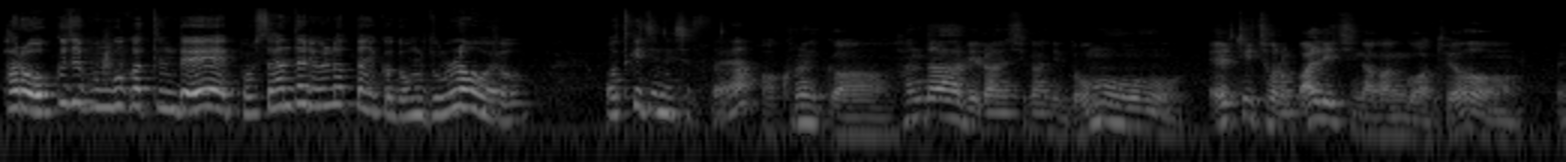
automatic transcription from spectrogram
바로 엊그제 본 것 같은데 벌써 한 달이 흘렀다니까 너무 놀라워요. 어떻게 지내셨어요? 아, 그러니까 한 달이란 시간이 너무 LTE처럼 빨리 지나가는 것 같아요. 예.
